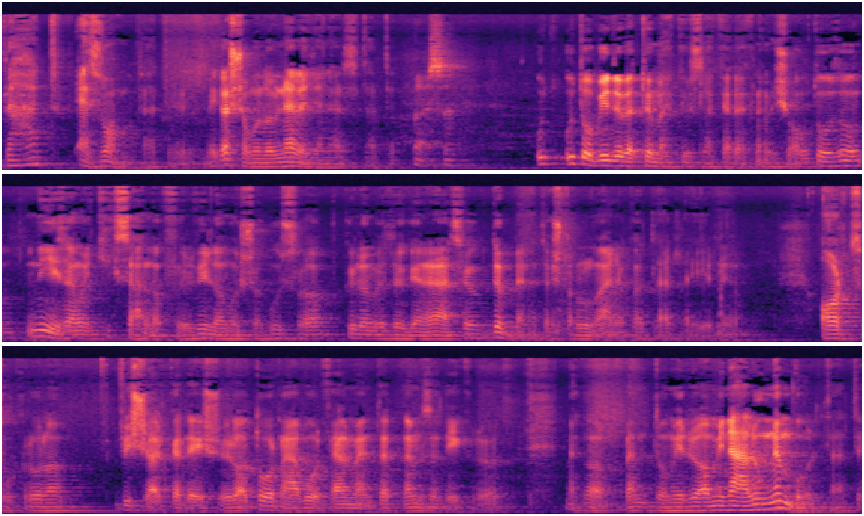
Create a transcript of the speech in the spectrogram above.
De hát ez van, tehát még azt sem mondom, hogy ne legyen ez. Tehát Persze. Ut- utóbbi időben tömegközlekedek, nem is autózom. Nézem, hogy kik szállnak föl villamosra, buszra, különböző generációk, döbbenetes tanulmányokat lehet leírni. Arcokról, a viselkedésről, a tornából felmentett nemzedékről, meg a nem tudom miről, ami nálunk nem volt. Tehát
